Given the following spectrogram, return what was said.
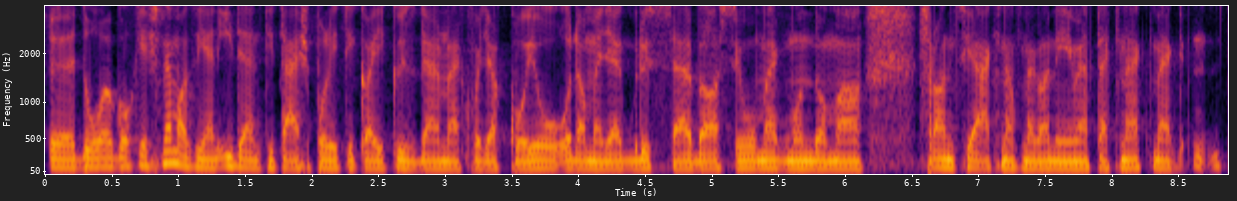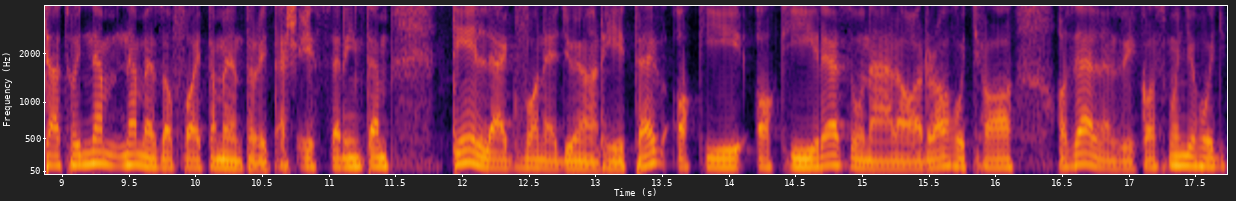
ö, dolgok, és nem az ilyen identitáspolitikai küzdelmek, hogy akkor jó, oda megyek Brüsszelbe, azt jó, megmondom a franciáknak, meg a németeknek, meg, tehát hogy nem, nem ez a fajta mentalitás. És szerintem tényleg van egy olyan réteg, aki, aki rezonál arra, hogyha az ellenzék azt mondja, hogy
